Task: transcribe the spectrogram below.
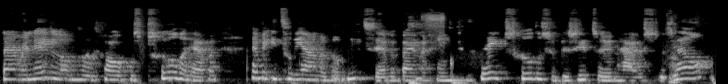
Daar we Nederlanders hoge schulden hebben, hebben Italianen dat niet. Ze hebben bijna geen hypotheekschulden, ze bezitten hun huis wel.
